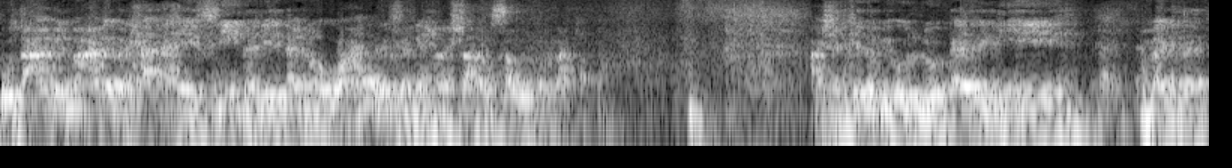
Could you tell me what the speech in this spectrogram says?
وتعامل معانا بالحق هيفنينا. ليه؟ لأن هو عارف إن إحنا شعب صلي بالرقبه عشان كده بيقول له أرني إيه؟ مجدك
